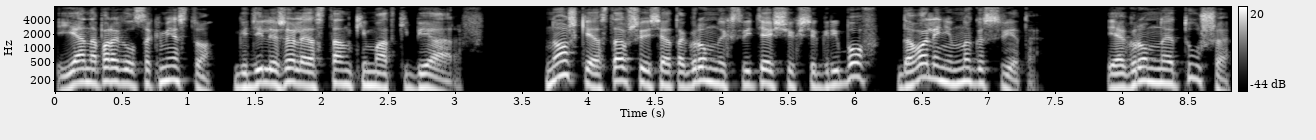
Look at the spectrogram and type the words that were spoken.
Я направился к месту, где лежали останки матки биаров. Ножки, оставшиеся от огромных светящихся грибов, давали немного света. И огромная туша,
